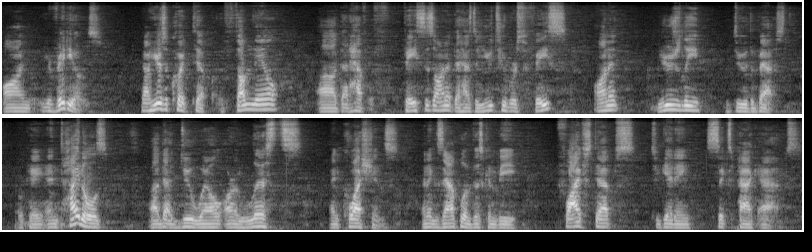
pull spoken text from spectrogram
on your videos. Now here's a quick tip. A thumbnail uh, that have faces on it, that has the YouTuber's face on it, usually do the best. Okay, and titles uh, that do well are lists and questions. An example of this can be five steps to getting six pack abs.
